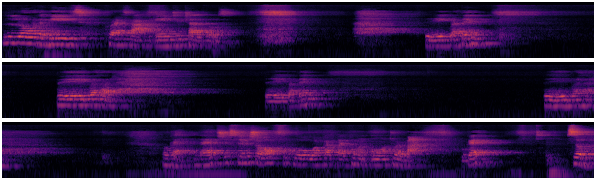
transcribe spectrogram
Lower the knees, press back into your child pose. Big breath in. Big breath out. Big breath in. Big breath out. Okay, let's just finish off the core workout by coming onto our back. Okay? So,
